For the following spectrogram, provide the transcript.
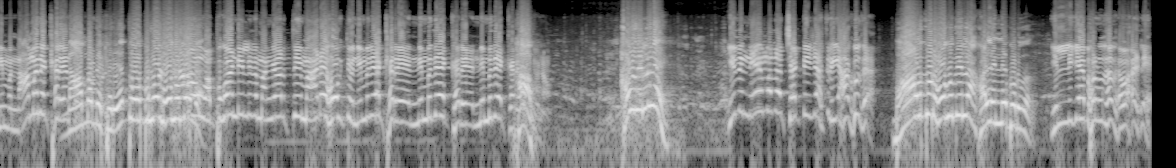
ನಿಮ್ಮ ನಾಮನೆ ಖರೆ ಅಂತ ನಾಮನ ಕರೆ ಅಂತ ಒಪ್ಪಿಕೊಂಡು ನಾವು ಇಲ್ಲಿ ಒಪ್ಕೊಂಡಿಲ್ಲದ ಮಂಗಾರತಿ ಮಾಡೇ ಹೋಗ್ತೀವಿ. ನಿಮ್ಮದೇ ಖರೆ ನಿಮ್ಮದೇ ಖರೆ ನಿಮ್ಮದೇ ಖರೆ ಹೌದು. ಅಂತೀವಿ ನಾವು. ಹೌದಿಲ್ರಿ? ಇದು ನೇಮದ ಚಟ್ಟಿ ಜಾತ್ರೆಗೆ ಆಗುದ. ಬಹಳ ದೂರ ಹೋಗುದಿಲ್ಲ ಹಳ್ಳಿಲ್ಲೇ ಬರುದು. ಇಲ್ಲಿಗೆ ಬರುದದ ಹಳ್ಳಿ.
